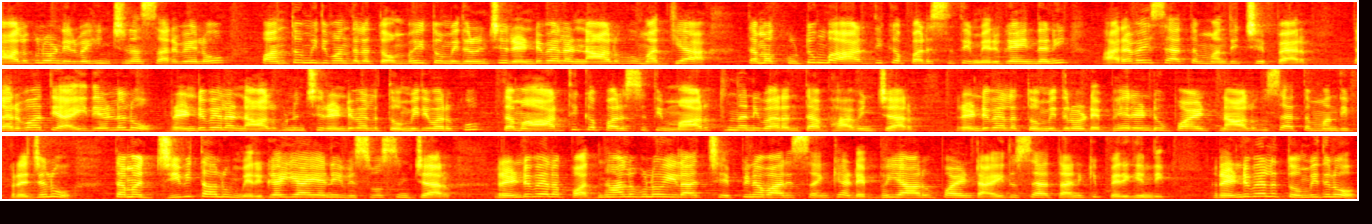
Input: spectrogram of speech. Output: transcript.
నాలుగులో నిర్వహించిన సర్వేలో పంతొమ్మిది వందల తొంభై తొమ్మిది నుంచి రెండు వేల నాలుగు మధ్య తమ కుటుంబ ఆర్థిక పరిస్థితి మెరుగైందని అరవై శాతం మంది చెప్పారు. తరువాతి ఐదేళ్ళలో రెండు వేల నాలుగు నుంచి రెండు వేల తొమ్మిది వరకు తమ ఆర్థిక పరిస్థితి మారుతుందని వారంతా భావించారు. రెండు వేల తొమ్మిదిలో డెబ్బై రెండు పాయింట్ నాలుగు శాతం మంది ప్రజలు తమ జీవితాలు మెరుగయ్యాయని విశ్వసించారు. రెండు వేల పద్నాలుగులో ఇలా చెప్పిన వారి సంఖ్య డెబ్బై ఆరు పాయింట్ ఐదు శాతానికి పెరిగింది. రెండు వేల తొమ్మిదిలో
